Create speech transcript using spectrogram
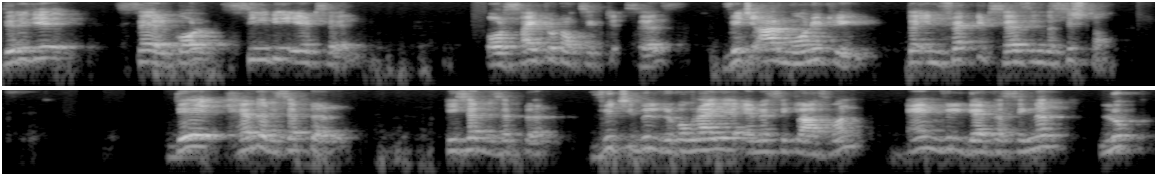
there is a cell called CD8 cell or cytotoxic cells, which are monitoring the infected cells in the system. They have the receptor, T cell receptor, which will recognize MSC class 1 and will get the signal, look,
